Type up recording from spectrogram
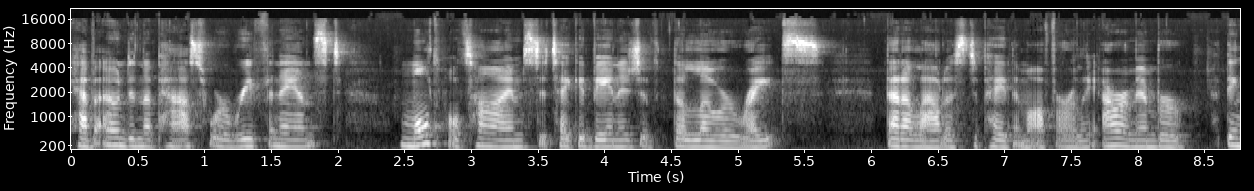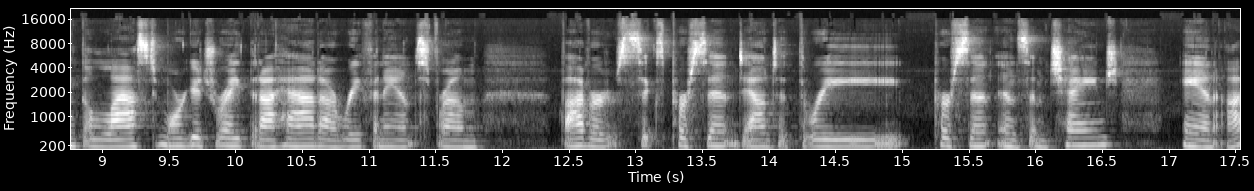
have owned in the past were refinanced multiple times to take advantage of the lower rates that allowed us to pay them off early. I remember, think the last mortgage rate that I had, I refinanced from five or six percent down to three percent and some change. And I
